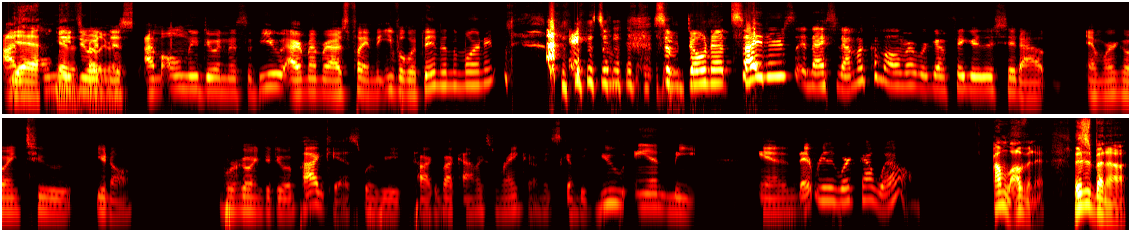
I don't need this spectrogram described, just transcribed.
"I'm Yeah, yeah, only that's doing right. this. I'm only doing this with you." I remember I was playing The Evil Within in the morning. Some some donut ciders, and I said, "I'm gonna come over. We're gonna figure this shit out, and we're going to, you know, we're going to do a podcast where we talk about comics and rank them. It's gonna be you and me." And that really worked out well. I'm loving it. This has been a,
